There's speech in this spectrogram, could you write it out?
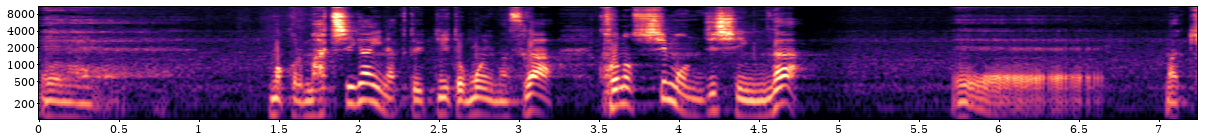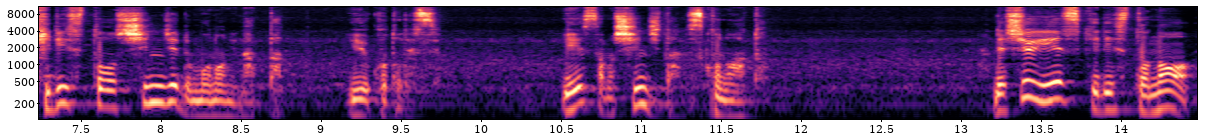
えー、もうこれ間違いなくと言っていいと思いますがこのシモン自身が、えーまあ、キリストを信じる者になったということですよ。イエス様信じたんですこの後。で主イエス・キリストの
